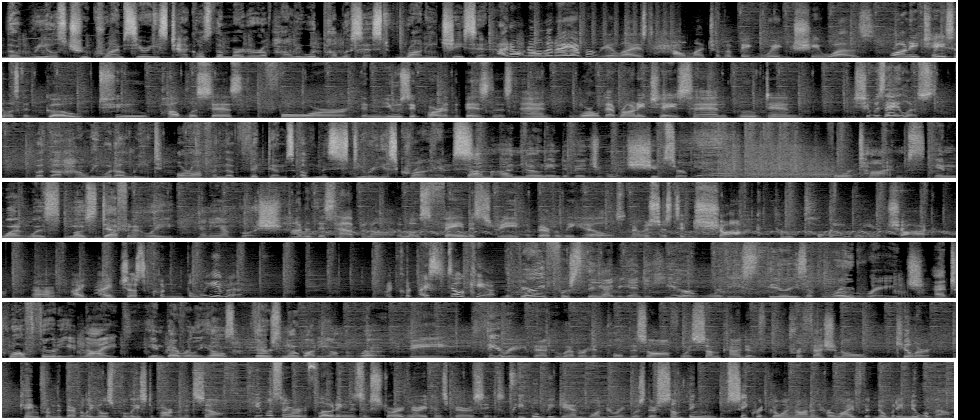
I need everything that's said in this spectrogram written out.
The REELZ True Crime series tackles the murder of Hollywood publicist Ronni Chasen. I don't know that I ever realized how much of a big wig she was. Ronni Chasen was the go to publicist for the music part of the business and the world that Ronni Chasen moved in. She was A list. But the Hollywood elite are often the victims of mysterious crimes. Some unknown individual shoots her four times in what was most definitely an ambush. How did this happen on the most famous street of Beverly Hills? I was just in shock, completely in shock. Um, I, I just couldn't believe it. I could I still can't. The very first thing I began to hear were these theories of road rage. At 12:30 at night in Beverly Hills, there's nobody on the road. The theory that whoever had pulled this off was some kind of professional killer came from the Beverly Hills Police Department itself. People started floating these extraordinary conspiracies. People began wondering was there something secret going on in her life that nobody knew about?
